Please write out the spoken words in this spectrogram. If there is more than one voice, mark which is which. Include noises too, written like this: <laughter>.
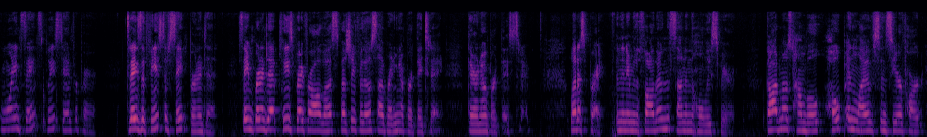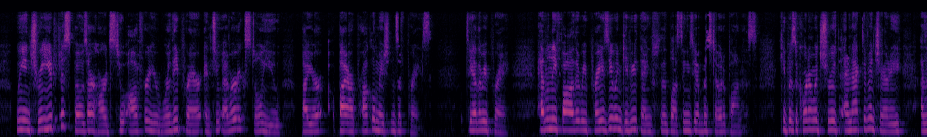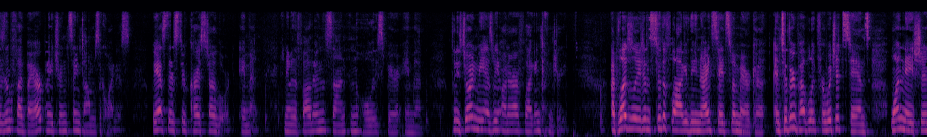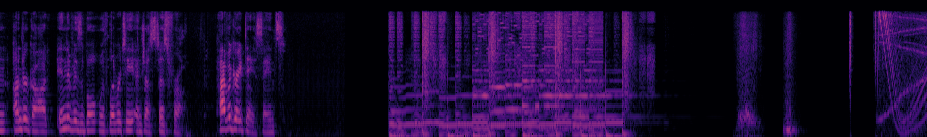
Speaker 1: Good morning, Saints. Please stand for prayer. Today is the feast of St. Bernadette. St. Bernadette, please pray for all of us, especially for those celebrating a birthday today. There are no birthdays today. Let us pray. In the name of the Father, and the Son, and the Holy Spirit. God most humble, hope and love sincere of heart, we entreat you to dispose our hearts to offer your worthy prayer and to ever extol you by, your, by our proclamations of praise. Together we pray. Heavenly Father, we praise you and give you thanks for the blessings you have bestowed upon us. Keep us according with truth and active in charity, as exemplified by our patron, St. Thomas Aquinas. We ask this through Christ our Lord. Amen. In the name of the Father, and the Son, and the Holy Spirit. Amen. Please join me as we honor our flag and country. I pledge allegiance to the flag of the United States of America and to the republic for which it stands, one nation, under God, indivisible, with liberty and justice for all. Have a great day, Saints.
